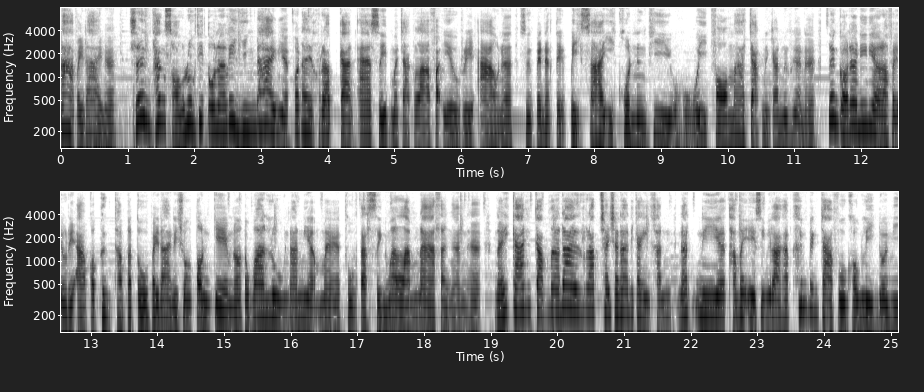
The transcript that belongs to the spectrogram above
นาไปได้นะซึ่งซึ่งทั้ง 2 ลูกที่โตนารี่ยิงได้เนี่ยก็ได้รับการอสซิสต์มาจากลาฟาเอลเรอัลนะ ซึ่งเป็นนักเตะปีกซ้ายอีกคนหนึ่งที่โอ้โหฟอร์มมาจัดเหมือนกันเพื่อนๆนะ ซึ่งก่อนหน้านี้เนี่ยลาฟาเอลเรอัลก็เพิ่งทำประตูไปได้ในช่วงต้นเกมเนาะแต่ว่าลูกนั้นเนี่ยแม่ถูกตัดสินว่าล้ำหน้าซะงั้นฮะในการกลับมาได้รับชัยชนะในการแข่งขันนัดนี้ทำให้เอซิมิลานครับขึ้นเป็นจ่าฝูงของลีกโดยมี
